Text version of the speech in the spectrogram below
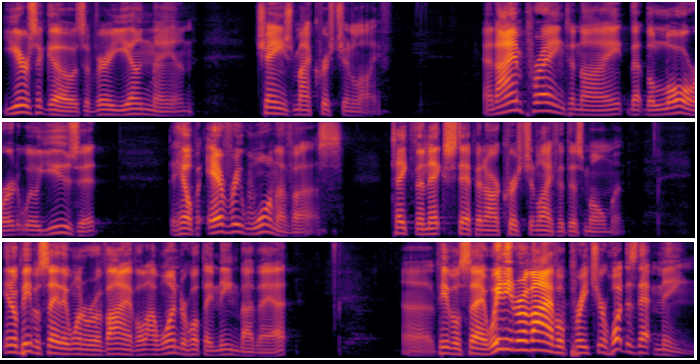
years ago, as a very young man, changed my Christian life. And I am praying tonight that the Lord will use it to help every one of us take the next step in our Christian life at this moment. You know, people say they want a revival. I wonder what they mean by that. Uh, people say, We need revival, preacher. What does that mean?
